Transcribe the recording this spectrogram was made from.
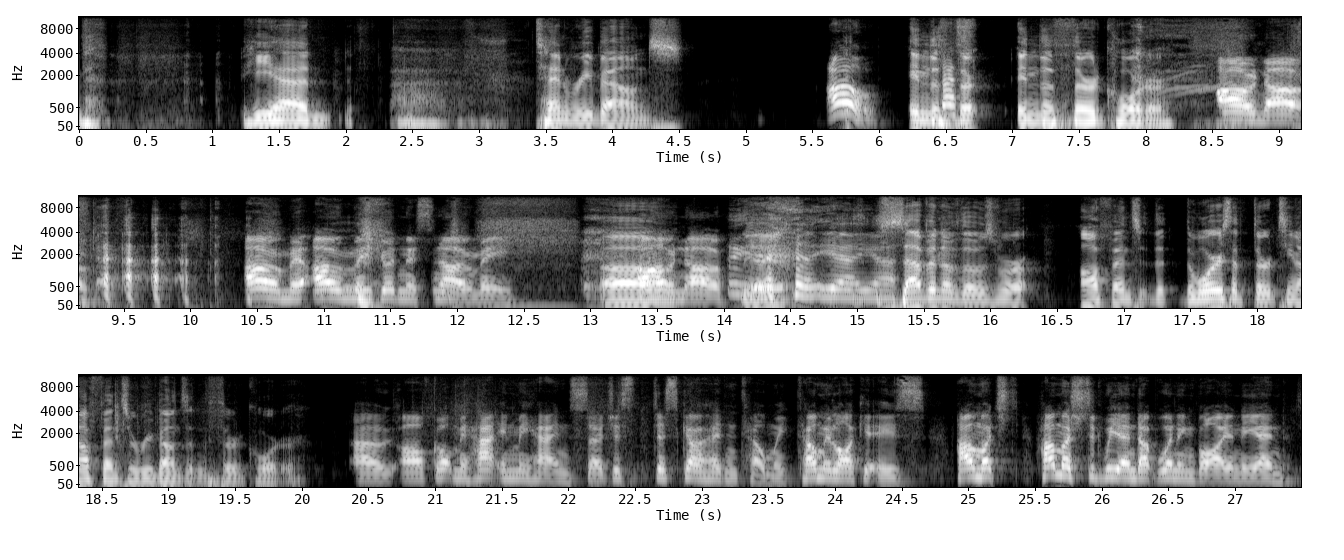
he had uh, 10 rebounds Oh. in the third in the third quarter. Oh no. oh me. Oh me. Goodness, no me. Um, oh no. yeah, yeah. yeah, yeah. Seven of those were offensive. The, the Warriors had 13 offensive rebounds in the third quarter. Oh, I've got my hat in my hands. So just just go ahead and tell me. Tell me like it is. How much how much did we end up winning by in the end?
